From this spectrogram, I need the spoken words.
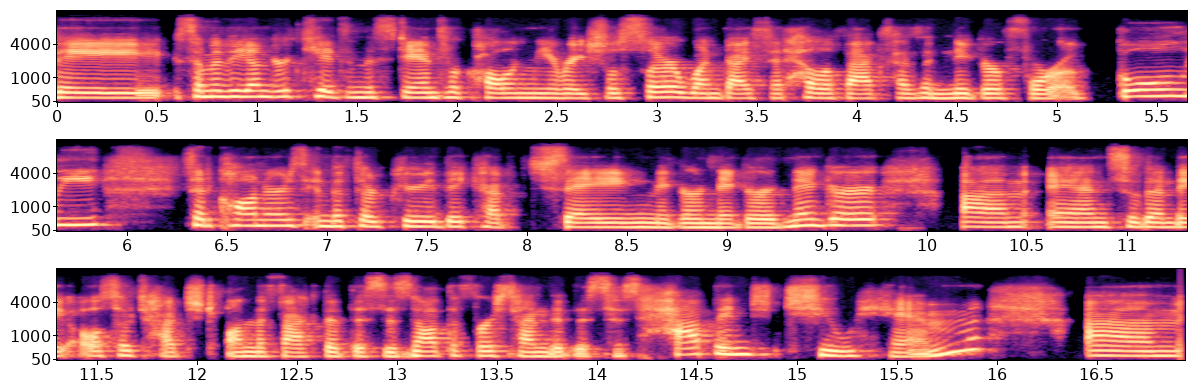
they some of the younger kids in the stands were calling me a racial slur. One guy said Halifax has a nigger for a goalie. Said Connors in the third period they kept saying nigger, nigger, nigger. Um, and so then they also touched on the fact that this is not the first time that this has happened to him. Um,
